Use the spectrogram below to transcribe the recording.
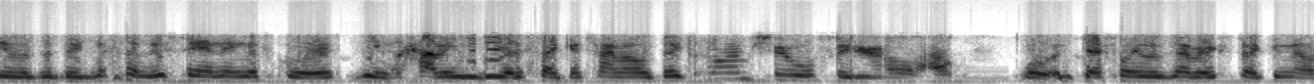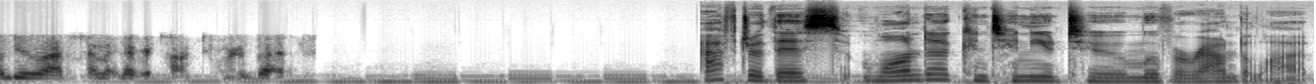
it was a big misunderstanding, of course. You know, having to do it a second time, I was like, oh, I'm sure we'll figure it all out. Well, definitely was never expecting that would be the last time I'd ever talked to her, but. After this, Wanda continued to move around a lot.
